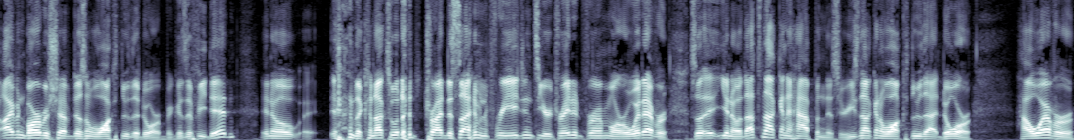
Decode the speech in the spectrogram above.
Ivan Barbashev doesn't walk through the door because if he did, you know, the Canucks would have tried to sign him in free agency or traded for him or whatever. So, you know, that's not going to happen this year. He's not going to walk through that door. However,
